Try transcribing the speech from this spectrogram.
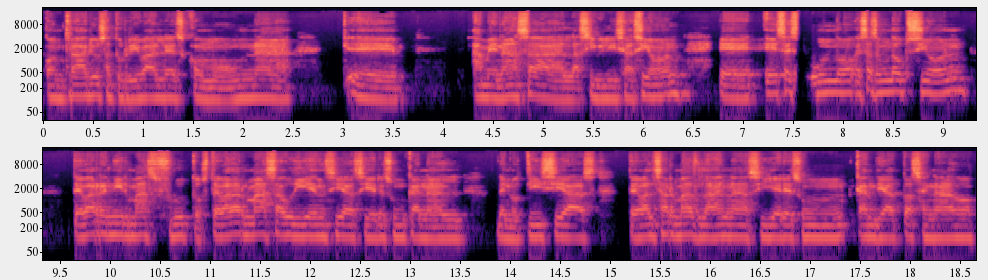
contrarios, a tus rivales como una amenaza a la civilización. esa segunda opción te va a rendir más frutos, te va a dar más audiencia si eres un canal de noticias, te va a alzar más lana si eres un candidato a Senado,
